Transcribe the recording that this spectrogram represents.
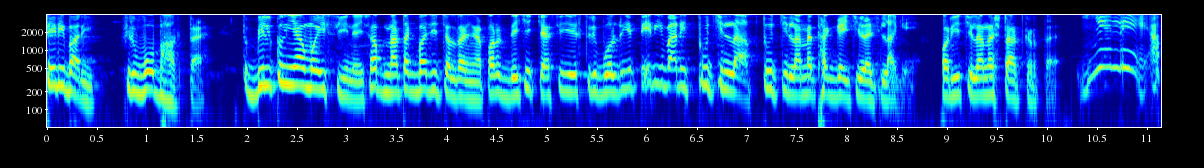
तेरी बारी फिर वो भागता है। तो बिल्कुल यहाँ वही सीन है। सब नाटकबाजी चल रहा है यहाँ पर। देखिए कैसी ये स्त्री बोल रही है तेरी बारी तू चिल्ला तू चिल्ला मैं थक गई चिल्ला चिल्ला के। और ये चिल्लाना स्टार्ट करता है। ये ले, अब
